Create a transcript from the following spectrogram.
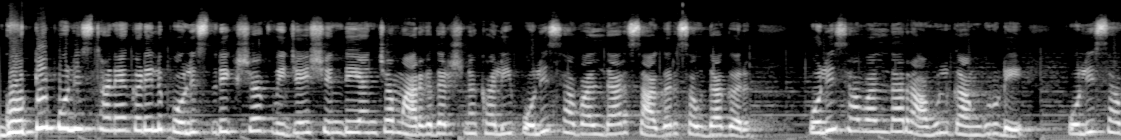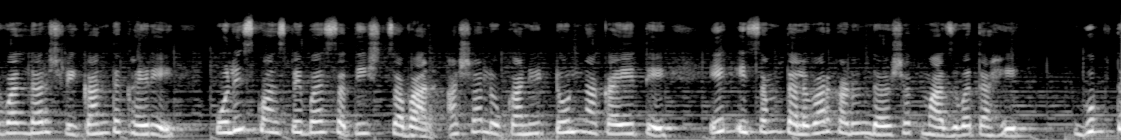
घोटी पोलीस ठाण्याकडील पोलीस निरीक्षक विजय शिंदे यांच्या मार्गदर्शनाखाली पोलीस हवालदार सागर सौदागर पोलीस हवालदार राहुल गांगुर्डे पोलीस हवालदार श्रीकांत खैरे पोलीस कॉन्स्टेबल सतीश चव्हाण अशा लोकांनी टोल नाका येथे एक इसम तलवार काढून दहशत माजवत आहे. गुप्त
